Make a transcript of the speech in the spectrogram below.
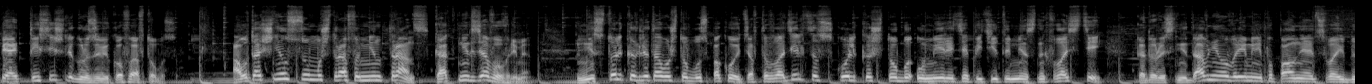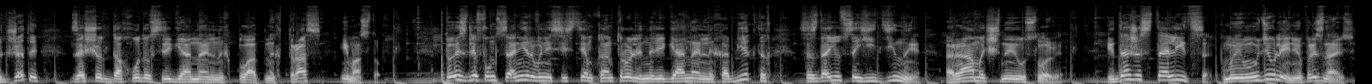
пять тысяч для грузовиков и автобусов. А уточнил сумму штрафа Минтранс как нельзя вовремя. Не столько для того, чтобы успокоить автовладельцев, сколько чтобы умерить аппетиты местных властей, которые с недавнего времени пополняют свои бюджеты за счет доходов с региональных платных трасс и мостов. То есть для функционирования систем контроля на региональных объектах создаются единые рамочные условия. И даже столица, к моему удивлению, признаюсь,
